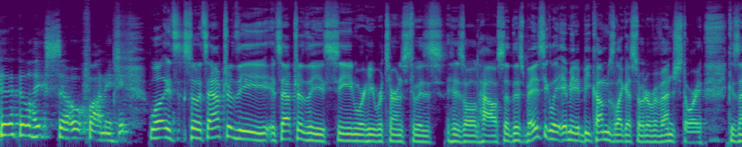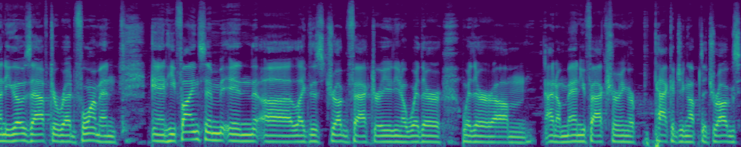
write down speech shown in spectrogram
like so funny. Well, it's so it's after the it's after the scene where he returns to his his old house. So this basically, I mean, it becomes like a sort of revenge story because then he goes after Red Forman, and he finds him in uh like this drug factory, you know, where they're where they're um I don't know manufacturing or packaging up the drugs,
